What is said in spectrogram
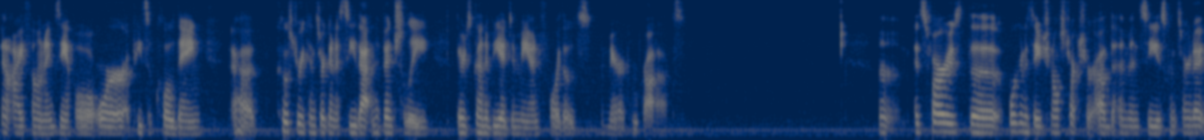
an iPhone example, or a piece of clothing. Uh, Costa Ricans are going to see that, and eventually there's going to be a demand for those American products. Um, as far as the organizational structure of the MNC is concerned, I,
